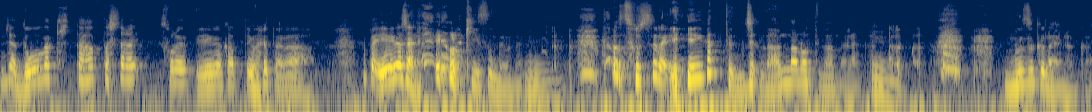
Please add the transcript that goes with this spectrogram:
じゃあ動画切ったはったしたらそれ映画かって言われたらやっぱ映画じゃねえような気するんだよね。う、ん。そしたら映画ってじゃあ何なのってなんだよなんか、うん。むずくないなんか。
